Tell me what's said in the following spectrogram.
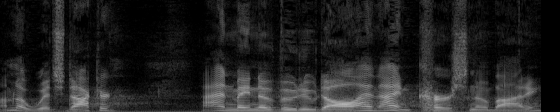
I'm no witch doctor. I ain't made no voodoo doll. I ain't, I ain't cursed nobody.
